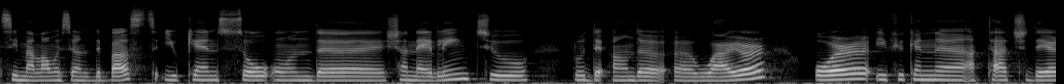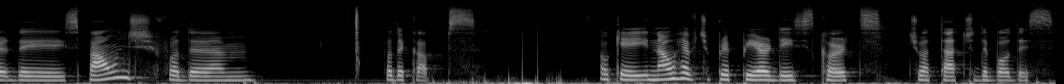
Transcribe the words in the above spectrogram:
seam allowance under the bust you can sew on the channeling to put the under uh, wire or if you can uh, attach there the sponge for the um, for the cups okay now we have to prepare these skirts to attach the bodice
